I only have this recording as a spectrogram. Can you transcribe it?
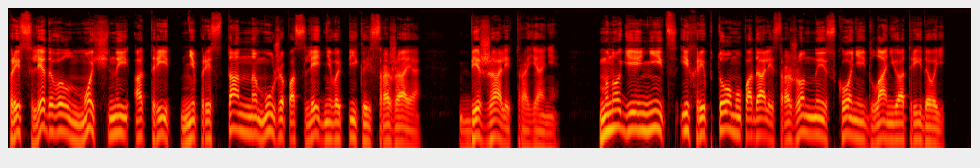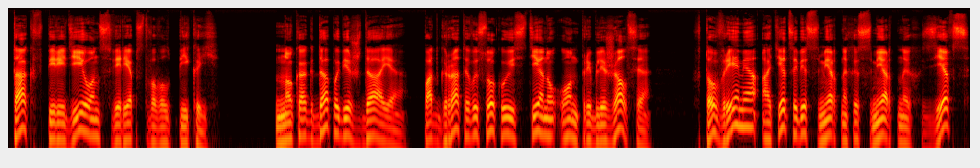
преследовал мощный Атрит, непрестанно мужа последнего пикой сражая. Бежали трояне. Многие ниц и хребтом упадали, сраженные с коней дланью Атридовой. Так впереди он свирепствовал пикой. Но когда, побеждая, под град и высокую стену он приближался, в то время отец и бессмертных и смертных Зевс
